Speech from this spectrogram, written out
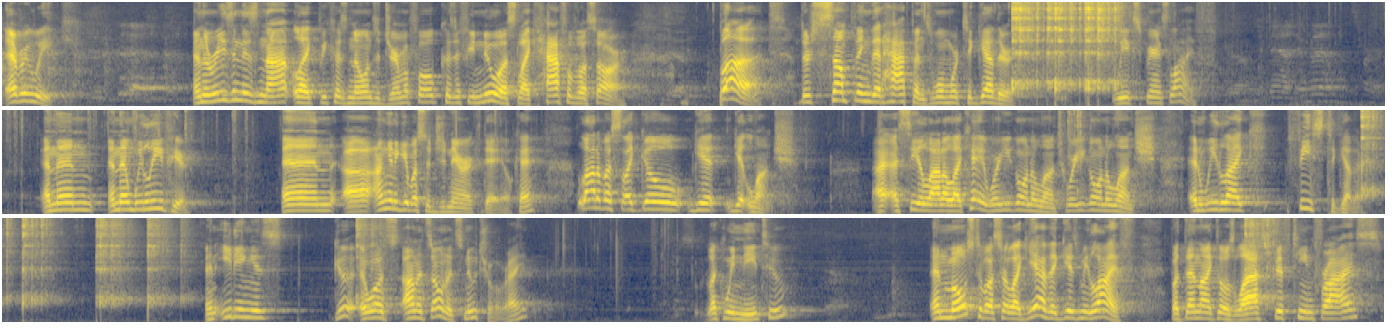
Every week. And the reason is not like because no one's a germaphobe, because if you knew us, like half of us are. But there's something that happens when we're together. We experience life. And then, and then we leave here. And uh, I'm going to give us a generic day, okay? A lot of us like go get, get lunch. I, I see a lot of like, hey, where are you going to lunch? Where are you going to lunch? And we like feast together. And eating is good. Well, it's on its own, it's neutral, right? Like we need to. And most of us are like, yeah, that gives me life. But then, like those last 15 fries,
